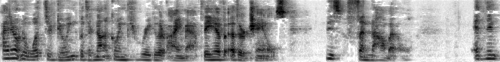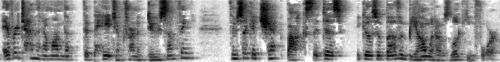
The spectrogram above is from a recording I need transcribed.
I don't know what they're doing, but they're not going through regular IMAP. They have other channels. It is phenomenal. And then every time that I'm on the, the page, I'm trying to do something, there's like a checkbox that does, it goes above and beyond what I was looking for.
